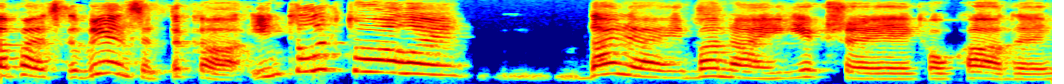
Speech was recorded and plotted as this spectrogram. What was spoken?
Tāpēc, ka viens ir tā kā intelektuālai daļai, manai iekšējai kaut kādai,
